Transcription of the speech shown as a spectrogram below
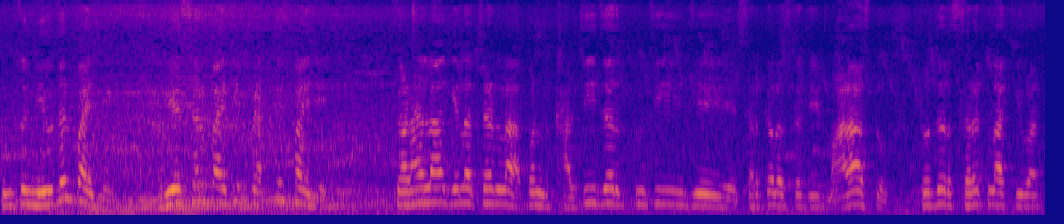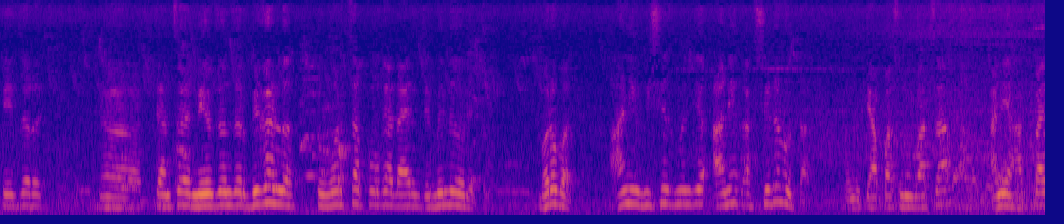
तुमचं नियोजन पाहिजे रिहर्सल पाहिजे प्रॅक्टिस पाहिजे. चढायला गेला चढला पण खालची जर तुमची जे सर्कल असतं जे माळा असतो तो जर सरकला किंवा ते जर त्यांचं नियोजन जर बिघडलं तो वरचा पोरगा डायरेक्ट जमिनीवर येतो. बरोबर? आणि विशेष म्हणजे अनेक ऍक्सिडेंट होतात. पण त्यापासून वाचा आणि हातपाय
